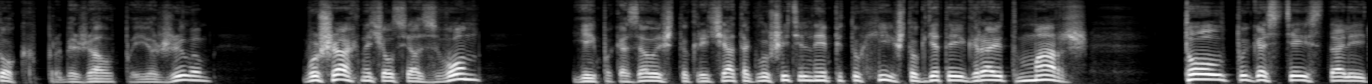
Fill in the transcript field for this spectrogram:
ток пробежал по ее жилам, в ушах начался звон. Ей показалось, что кричат оглушительные петухи, что где-то играют марш. Толпы гостей стали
